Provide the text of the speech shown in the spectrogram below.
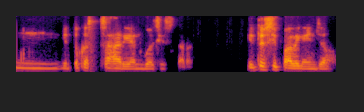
hmm, itu keseharian gue sih sekarang. Itu sih paling angel.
